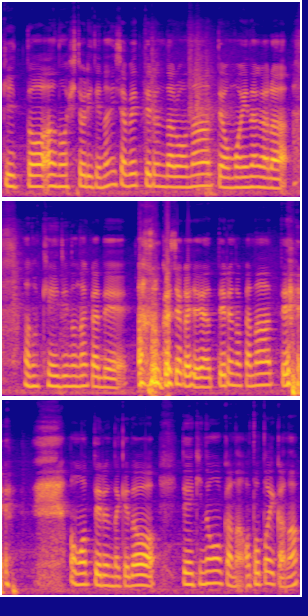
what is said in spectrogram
きっとあの一人で何喋ってるんだろうなって思いながらあのケージの中で あのガシャガシャやってるのかなって 思ってるんだけどで昨日かな一昨日かな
